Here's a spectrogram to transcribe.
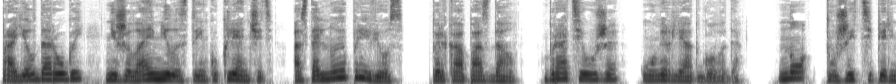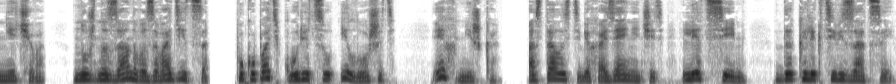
Проел дорогой, не желая милостыньку клянчить, остальное привез, только опоздал. Братья уже умерли от голода. Но тужить теперь нечего. Нужно заново заводиться, покупать курицу и лошадь. Эх, Мишка, осталось тебе хозяйничать лет семь до коллективизации.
